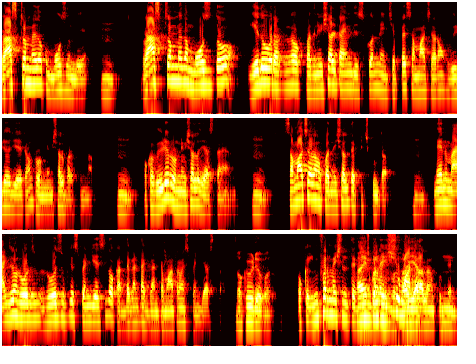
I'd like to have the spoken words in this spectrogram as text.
రాష్ట్రం మీద ఒక మోజు ఉంది. రాష్ట్రం మీద మోజుతో ఏదో రకంగా ఒక పది నిమిషాలు టైం తీసుకొని నేను చెప్పే సమాచారం ఒక వీడియో చేయడం రెండు నిమిషాలు పడుతుంది నాకు. ఒక వీడియో రెండు నిమిషాల్లో చేస్తాను నేను. సమాచారం ఒక పది నిమిషాలు తెప్పించుకుంటా. నేను మాక్సిమం రోజు రోజుకి స్పెండ్ చేసేది ఒక అర్ధ గంట గంట మాత్రమే స్పెండ్ చేస్తా. ఒక వీడియో కోసం? ఒక ఇన్ఫర్మేషన్ ఆ, తెప్పించుకునే information ఇష్యూ. మాట్లాడాలనుకుంటే. ఉమ్,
